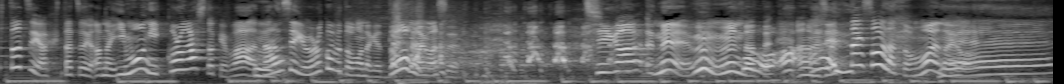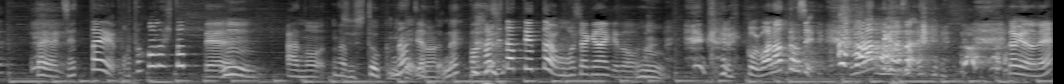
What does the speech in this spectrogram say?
一つや二つあの芋を煮っ転がしとけば、うん、男性喜ぶと思うんだけどどう思います？違う。ねうんうんだって。あの絶対そうだと思うのよ、だから絶対男の人って、うんあのな女子トークみたいなね。バカ舌って言ったら申し訳ないけど、うん、これ笑ってほしい。笑ってください。だけどね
